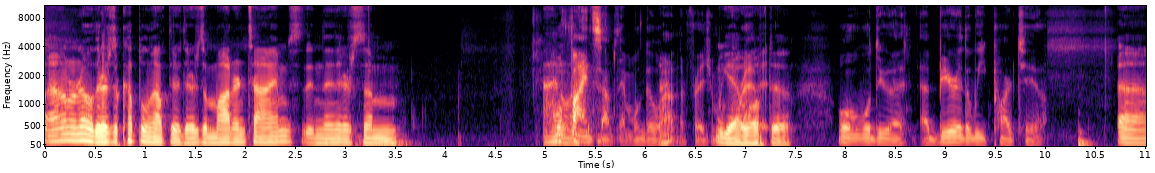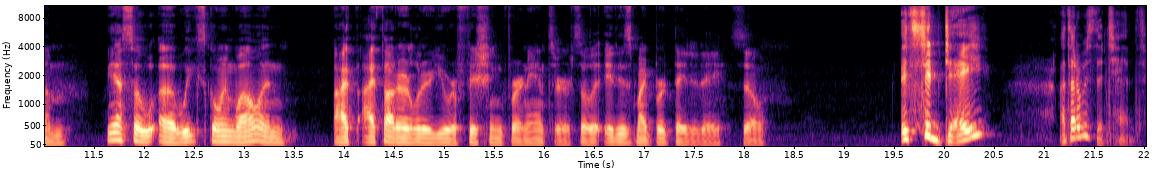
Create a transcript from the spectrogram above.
I don't know. There's a couple out there. There's a Modern Times, and then there's some. I We'll don't- find something. We'll go out in the fridge. And we'll Yeah, grab we'll it. have to. We'll we'll do a, a beer of the week part two. Um, yeah, so uh, week's going well, and I I thought earlier you were fishing for an answer, so it is my birthday today. So It's today. I thought it was the tenth.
